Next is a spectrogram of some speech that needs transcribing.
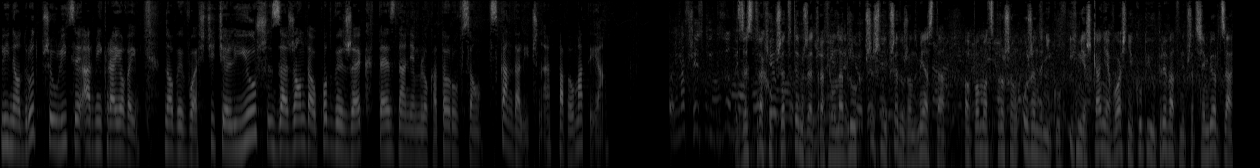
Linodrut przy ulicy Armii Krajowej. Nowy właściciel już zażądał podwyżek. Te zdaniem lokatorów są skandaliczne. Paweł Matyja. Ze strachu przed tym, że trafią na bruk, przyszli przed urząd miasta. O pomoc proszą urzędników. Ich mieszkania właśnie kupił prywatny przedsiębiorca.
